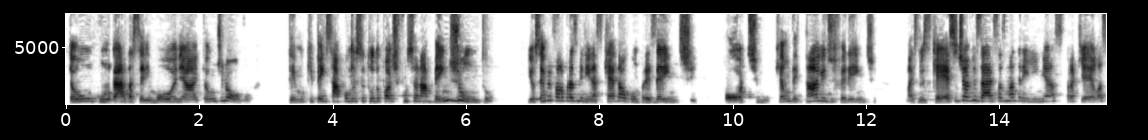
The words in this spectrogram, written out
então com o lugar da cerimônia. Então, de novo, temos que pensar como isso tudo pode funcionar bem junto. E eu sempre falo para as meninas: quer dar algum presente? Ótimo, quer um detalhe diferente? Mas não esquece de avisar essas madrinhas para que elas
